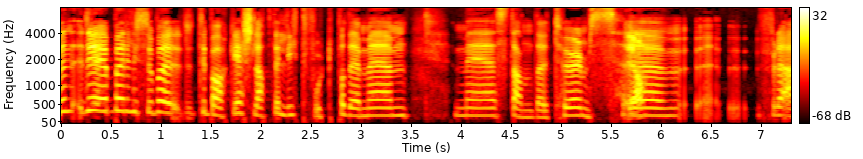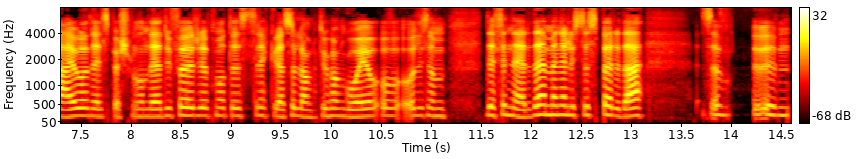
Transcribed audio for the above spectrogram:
Men du, jeg bare lyst til å bare tilbake. Jeg slapp det litt fort på det med, med standard terms. Ja. Um, for det er jo en del spørsmål om det. Du får på en måte strekke deg så langt du kan gå i og, og, og liksom definere det. Men jeg har lyst til å spørre deg så, um,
